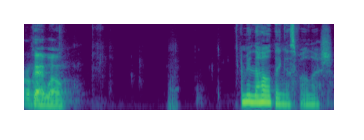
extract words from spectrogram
Okay, well, I mean, the whole thing is foolish.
